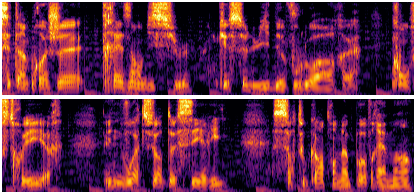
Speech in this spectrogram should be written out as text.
C'est un projet très ambitieux que celui de vouloir euh, construire une voiture de série, surtout quand on n'a pas vraiment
